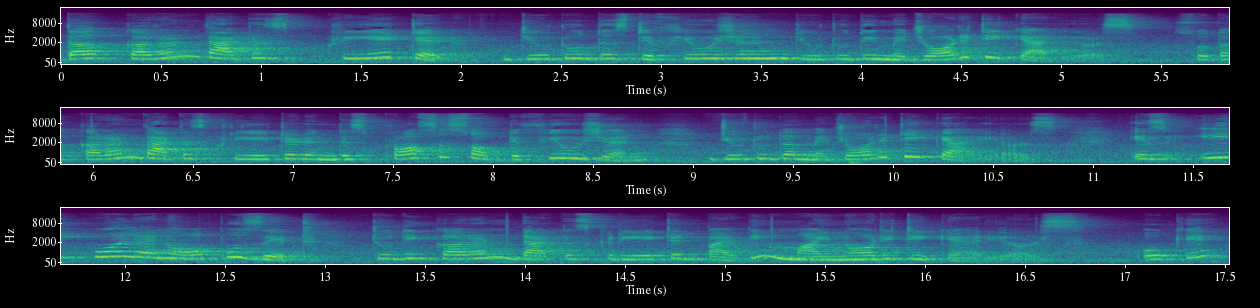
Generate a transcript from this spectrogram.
the current that is created due to this diffusion due to the majority carriers. So the current that is created in this process of diffusion due to the majority carriers is equal and opposite to the current that is created by the minority carriers. Okay,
